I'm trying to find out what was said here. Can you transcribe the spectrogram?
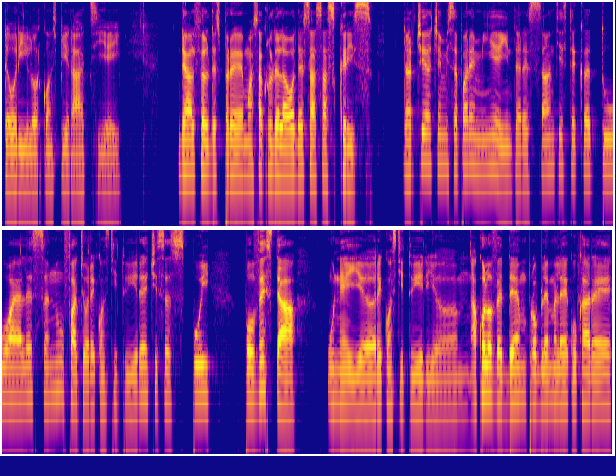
teoriilor conspirației. De altfel, despre masacrul de la Odessa s-a scris. Dar ceea ce mi se pare mie interesant este că tu ai ales să nu faci o reconstituire, ci să spui povestea unei uh, reconstituiri. Uh, acolo vedem problemele cu care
